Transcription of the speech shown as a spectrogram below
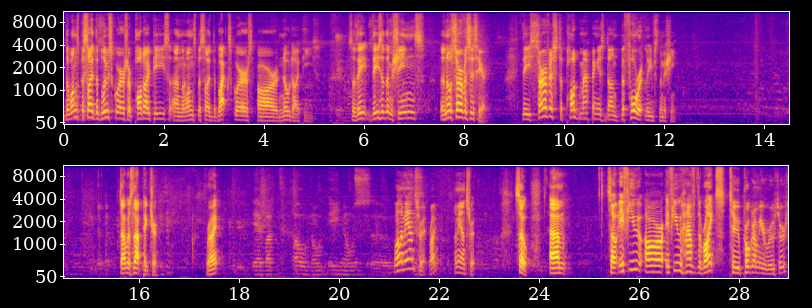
The ones beside the blue squares are pod IPs, and the ones beside the black squares are node IPs. okay, So the, these are the machines. There's no services here. The service to pod mapping is done before it leaves the machine. That was that picture, right? Yeah, but how Node A knows? Uh, Well, let me answer it, right? Let me answer it. So, um, so if you are, if you have the rights to program your routers,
